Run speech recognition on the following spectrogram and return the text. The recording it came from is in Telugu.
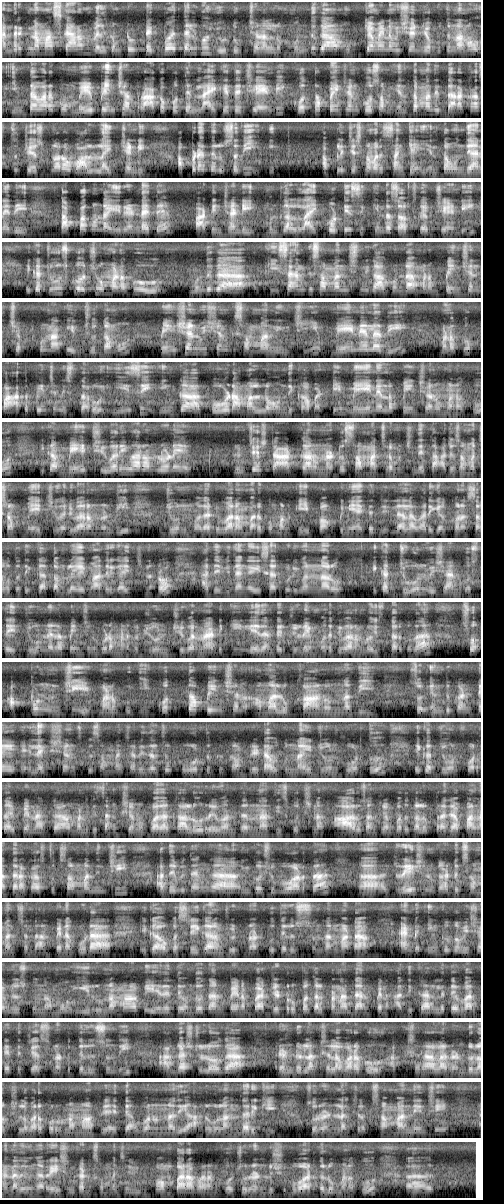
అందరికీ నమస్కారం. Welcome to tech boy Telugu YouTube channel. ముందుగా ముఖ్యమైన విషయం చెబుతున్నాను. ఇంతవరకు మే పెన్షన్ రాకపోతే లైక్ అయితే చేయండి. కొత్త పెన్షన్ కోసం ఎంతమంది దరఖాస్తు చేసుకున్నారో వాళ్ళు లైక్ చేయండి. అప్పుడే తెలుస్తుంది. అప్లై చేసిన వారి సంఖ్య ఎంత ఉంది అనేది తప్పకుండా ఈ రెండైతే పాటించండి. ముందుగా లైక్ కొట్టేసి కింద సబ్స్క్రైబ్ చేయండి. ఇక చూసుకోవచ్చు మనకు ముందుగా కిసాన్కి సంబంధించింది కాకుండా మనం పెన్షన్ చెప్పుకున్నాక ఇది చూద్దాము. పెన్షన్ విషయానికి సంబంధించి మే నెలది మనకు పాత పెన్షన్ ఇస్తారు. ఈసీ ఇంకా కోడ్ అమల్లో ఉంది కాబట్టి మే నెల పెన్షన్ మనకు ఇక మే చివరి వారంలోనే నుంచే స్టార్ట్ కానున్నట్టు సంవత్సరం వచ్చింది. తాజా సంవత్సరం మే చివరి వారం నుండి జూన్ మొదటి వారం వరకు మనకి ఈ పంపిణీ అయితే జిల్లాల వారీగా కొనసాగుతుంది. గతంలో ఏ మాదిరిగా ఇచ్చినారో అదే విధంగా ఈసారి కూడా ఇవ్వనున్నారు. ఇక జూన్ విషయానికి వస్తే జూన్ నెల పెన్షన్ కూడా మనకు జూన్ చివరి నాటికి లేదంటే జూలై మొదటి వారంలో ఇస్తారు కదా. సో అప్పటి నుంచి మనకు ఈ కొత్త పెన్షన్ అమలు కానున్నది సో ఎందుకంటే ఎలక్షన్స్కి సంబంధించిన రిజల్ట్స్ ఫోర్త్కి కంప్లీట్ అవుతున్నాయి జూన్ ఫోర్త్. ఇక జూన్ ఫోర్త్ అయిపోయినాక మనకి సంక్షేమ పథకాలు రేవంత్ అన్న తీసుకొచ్చిన ఆరు సంక్షేమ పథకాలు ప్రజాపాలన దరఖాస్తుకు సంబంధించి అదేవిధంగా ఇంకో శుభవార్త రేషన్ కార్డుకు సంబంధించిన దానిపైన కూడా ఇక ఒక శ్రీకారం చుట్టినట్టు తెలుస్తుంది అనమాట అండ్ ఇంకొక విషయం చూసుకుందాము. ఈ రుణమాఫీ ఏదైతే ఉందో దానిపైన బడ్జెట్ రూపకల్పన దానిపైన అధికారులు అయితే వర్క్ అయితే చేస్తున్నట్టు తెలుస్తుంది. ఆగస్టులోగా రెండు లక్షల వరకు అక్షరాల రెండు లక్షల వరకు రుణమాఫీ అయితే అవ్వనున్నది అర్హులందరికీ. సో రెండు లక్షలకు సంబంధించి అండ్ అదేవిధంగా రేషన్ కార్డుకు సంబంధించి బంపర్ ఆఫర్ అనుకోవచ్చు. రెండు శుభవార్తలు మనకు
